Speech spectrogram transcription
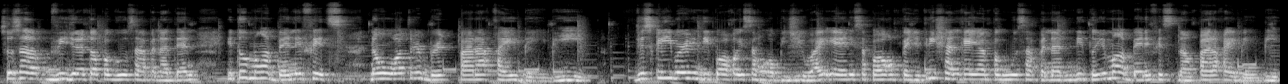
So sa video na ito, pag-uusapan natin, itong mga benefits ng water birth para kay baby. Disclaimer, hindi po ako isang OBGYN, isa po akong pediatrician, kaya ang pag-uusapan natin dito yung mga benefits lang para kay baby.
